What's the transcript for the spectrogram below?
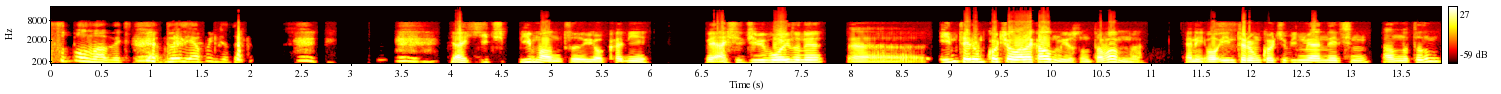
futbol muhabbeti ya. Böyle yapınca takım. Ya hiçbir mantığı yok. Hani veya işte Jimmy Boylan'ı eee interim koç olarak almıyorsun tamam mı? Hani o interim koçu bilmeyenler için anlatalım.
